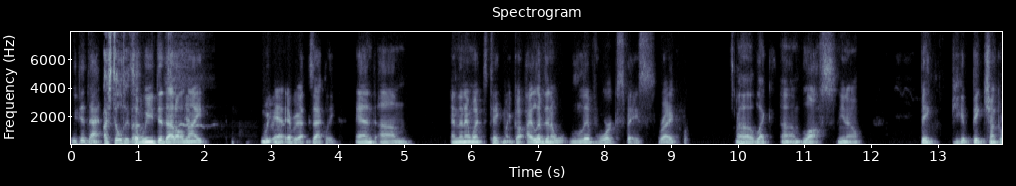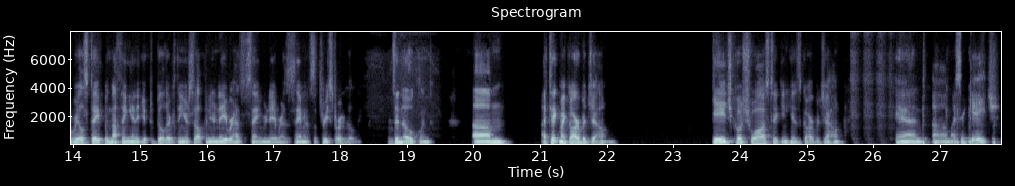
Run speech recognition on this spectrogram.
we did that? I still do that. So we did that all yeah. night we yeah, every exactly. And um, and then I went to take my. I lived in a live workspace, right? Uh, like um, lofts, you know, big. You get big chunk of real estate, but nothing in it. You have to build everything yourself, and your neighbor has the same. Your neighbor has the same. And it's a three story building. Mm-hmm. It's in Oakland. Um, I take my garbage out. Gage Cauchois is taking his garbage out, and um, I say, Gage,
